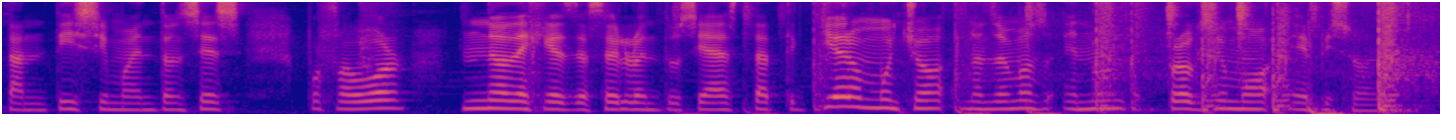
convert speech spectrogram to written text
tantísimo. Entonces, por favor, no dejes de hacerlo entusiasta. Te quiero mucho. Nos vemos en un próximo episodio.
